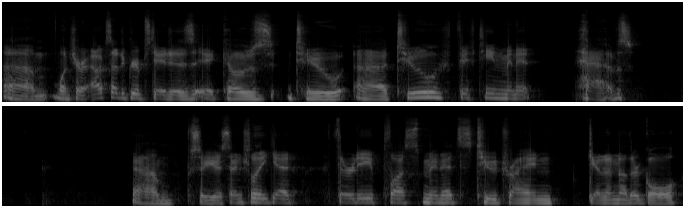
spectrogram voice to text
Um, once you're outside of group stages, it goes to uh, two 15 minute halves. Um, so you essentially get 30 plus minutes to try and get another goal.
